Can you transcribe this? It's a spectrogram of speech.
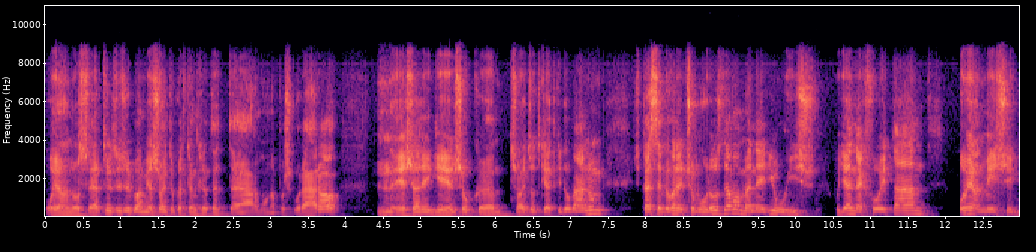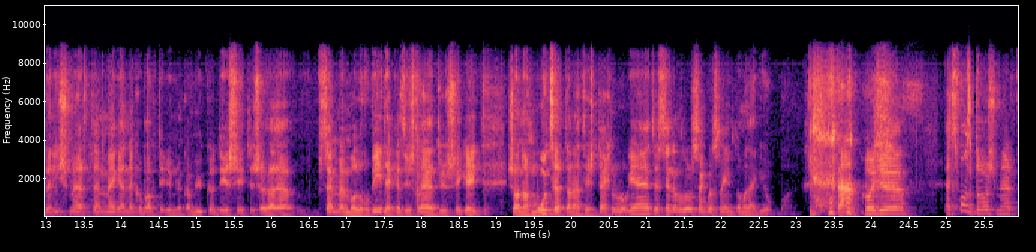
olyan rossz fertőzésbe, ami a sajtokat tönkretette három hónapos korára, és eléggé sok e, sajtot kellett kidobálnunk, és persze ebben van egy csomó rossz, de van benne egy jó is, hogy ennek folytán olyan mélységben ismertem meg ennek a baktériumnak a működését és a vele szemben való védekezés lehetőségeit, és annak módszertanát és technológiáját, és szerintem az országban azt tudom a legjobban. Tehát, hogy ez fontos, mert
